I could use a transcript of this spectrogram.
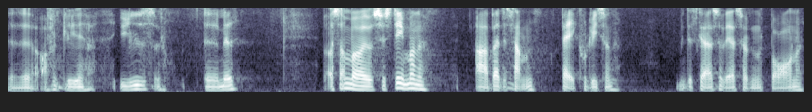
øh, offentlige ydelser øh, med. Og så må jo systemerne arbejde sammen bag kulisserne. Men det skal altså være sådan, at borgerne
